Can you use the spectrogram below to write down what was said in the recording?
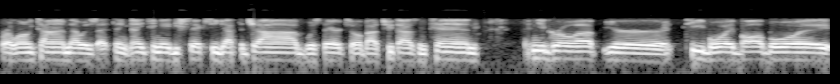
for a long time. That was, I think, 1986. He got the job. Was there till about 2010 and you grow up, you're T boy, ball boy.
